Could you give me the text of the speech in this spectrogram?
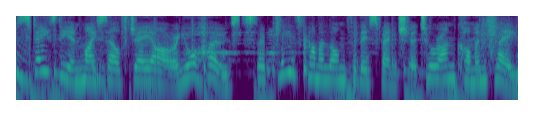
Stacy and myself, JR, are your hosts, so please come along for this venture to our uncommon place.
